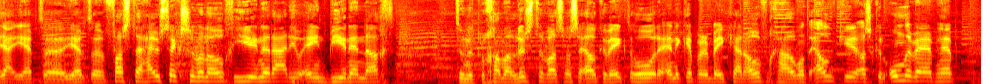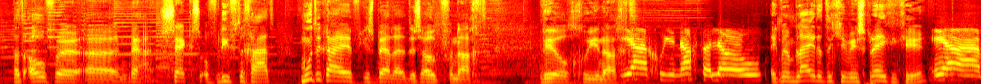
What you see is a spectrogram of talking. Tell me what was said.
ja, je hebt, je hebt een vaste huisseksuoloog hier in de Radio 1 BNN-nacht. Toen het programma Lusten was, was ze elke week te horen. En ik heb er een beetje aan overgehouden. Want elke keer als ik een onderwerp heb dat over uh, nou ja, seks of liefde gaat... moet ik haar eventjes bellen. Dus ook vannacht. Wil, goeienacht. Ja, goeienacht, hallo. Ik ben blij dat ik je weer spreek een keer. Ja,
